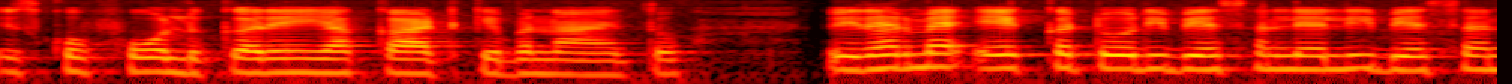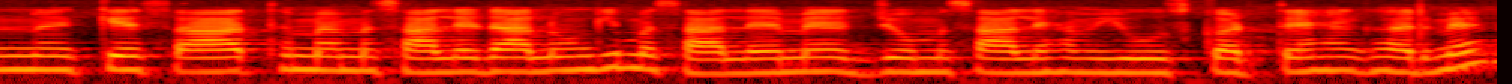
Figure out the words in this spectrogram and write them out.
इसको फोल्ड करें या काट के बनाएँ तो। तो इधर मैं एक कटोरी बेसन ले ली। बेसन के साथ मैं मसाले डालूँगी। मसाले में जो मसाले हम यूज़ करते हैं घर में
